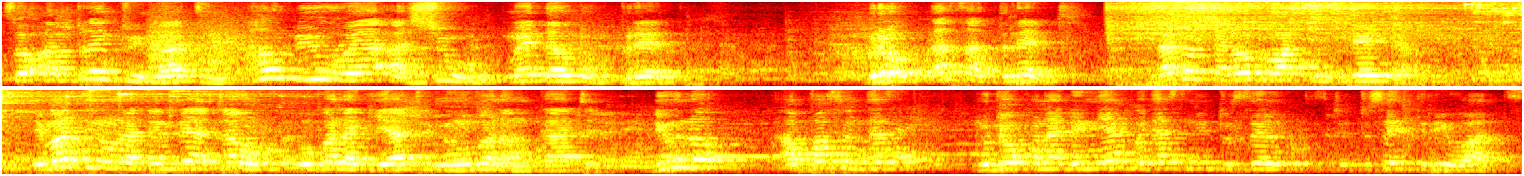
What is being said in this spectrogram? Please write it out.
So I'm trying to imagine, how do you wear a shoe made out of bread? Bro, that's a threat. That one cannot work in Kenya. Imagine unatembea town uko na kiatu imeungwa na mkate. Do you know a person just mtu uko na deni yako just need to sell to, say three words.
